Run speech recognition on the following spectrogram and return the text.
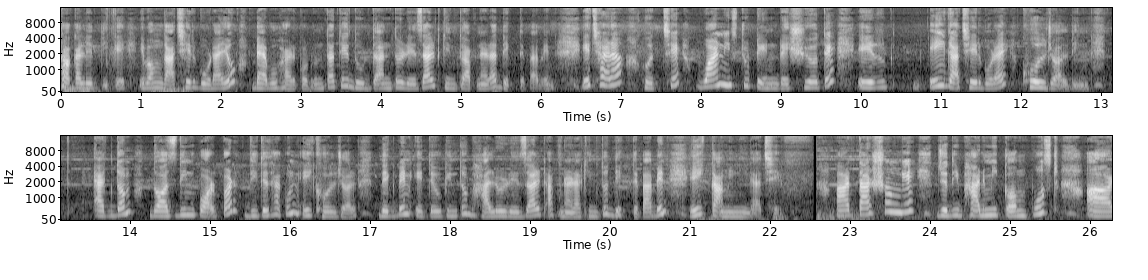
সকালের দিকে এবং গাছের গোড়ায়ও ব্যবহার করুন। তাতে দুর্দান্ত রেজাল্ট কিন্তু আপনারা দেখতে পাবেন। এছাড়া হচ্ছে ওয়ান ইস টু টেন রেশিওতে এর, এই গাছের গোড়ায় খোল জল দিন। একদম দশ দিন পর পর দিতে থাকুন এই খোল জল। দেখবেন এতেও কিন্তু ভালো রেজাল্ট আপনারা কিন্তু দেখতে পাবেন এই কামিনী গাছে। আর তার সঙ্গে যদি ভার্মি কম্পোস্ট আর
